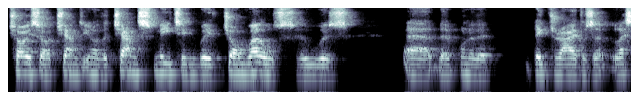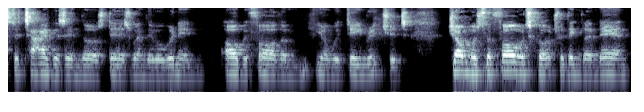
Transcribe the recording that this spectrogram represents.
choice or chance. You know, the chance meeting with John Wells, who was uh, the, one of the big drivers at Leicester Tigers in those days when they were winning, all before them. You know, with Dean Richards. John was the forwards coach with England A, and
